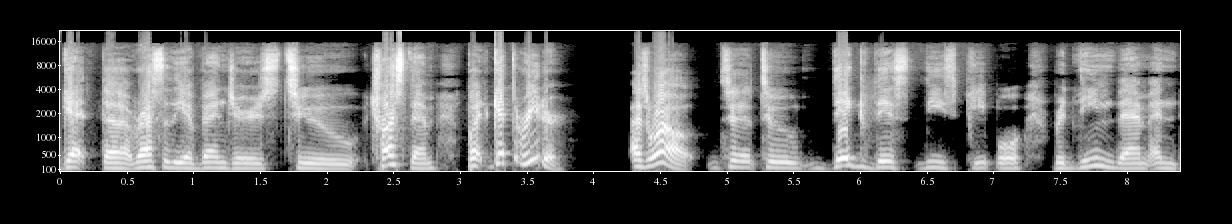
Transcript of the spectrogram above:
get the rest of the Avengers to trust them but get the reader as well to to dig this these people redeem them and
